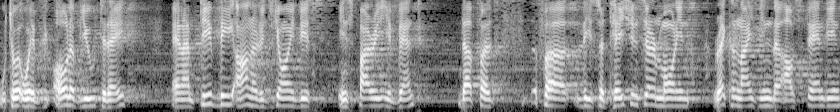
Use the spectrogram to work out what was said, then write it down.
with all of you today and I'm deeply honored to join this inspiring event, the felicitation ceremony recognizing the outstanding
